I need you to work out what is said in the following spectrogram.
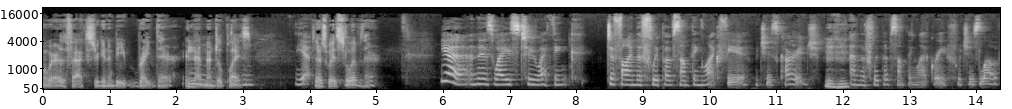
aware of the facts, you're going to be right there in Mm, that mental place. mm-hmm. Yeah, There's ways to live there. yeah, and there's ways to, I think, to find the flip of something like fear, which is courage, and the flip of something like grief, which is love.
